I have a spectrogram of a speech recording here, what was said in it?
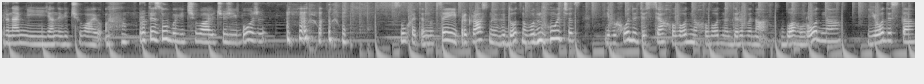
Принаймні, я не відчуваю. Проте зуби відчуваю, чужі, боже. Слухайте, ну це і прекрасно, і гидотно водночас. І виходить ось ця холодна, холодна деревина. Благородна, йодиста,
